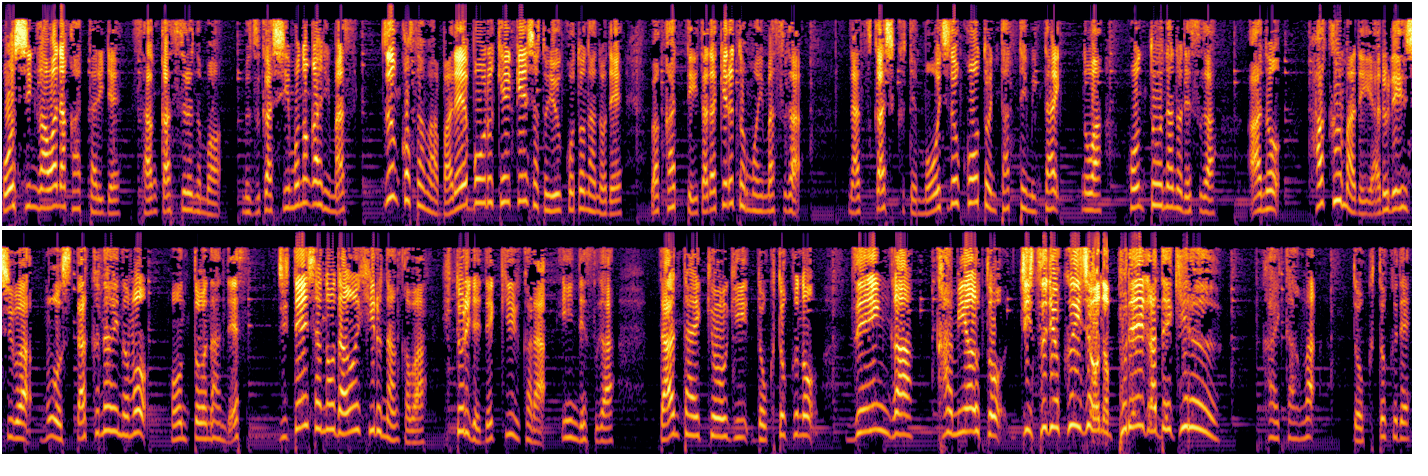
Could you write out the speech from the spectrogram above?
方針が合わなかったりで参加するのも難しいものがあります。ずんこさんはバレーボール経験者ということなので分かっていただけると思いますが、懐かしくてもう一度コートに立ってみたいのは本当なのですが、あの、吐くまでやる練習はもうしたくないのも本当なんです。自転車のダウンヒルなんかは一人でできるからいいんですが、団体競技独特の全員が噛み合うと実力以上のプレーができる快感は独特で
